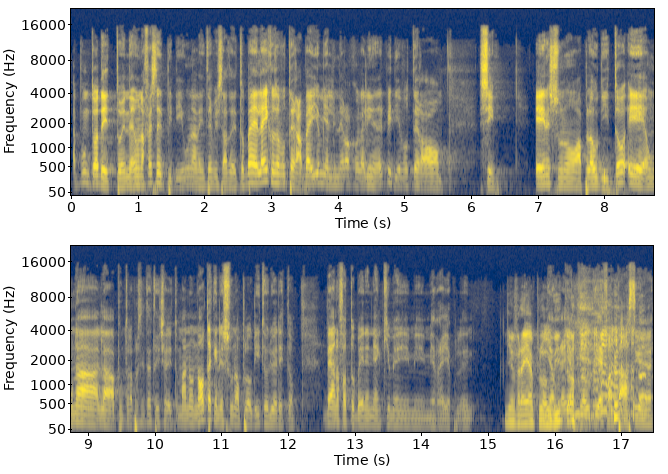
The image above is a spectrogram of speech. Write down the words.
appunto ha detto in una festa del PD, una l'ha intervistata, ha detto "Beh, lei cosa voterà?". "Beh, io mi allineerò con la linea del PD e voterò sì". E nessuno ha applaudito e una la, appunto la presentatrice ha detto "Ma non nota che nessuno ha applaudito?". E lui ha detto "Beh, hanno fatto bene, neanche io mi, mi- mi avrei applaudito". Mi avrei applaudito. avrei applaudito, è fantastico. eh.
